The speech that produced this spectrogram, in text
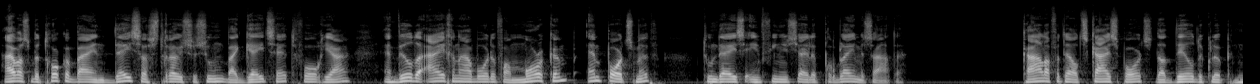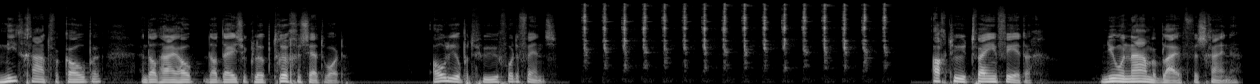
Hij was betrokken bij een desastreus seizoen bij Gateshead vorig jaar en wilde eigenaar worden van Morecambe en Portsmouth toen deze in financiële problemen zaten. Kala vertelt Sky Sports dat Deel de club niet gaat verkopen en dat hij hoopt dat deze club teruggezet wordt. Olie op het vuur voor de fans. 8 uur 42. Nieuwe namen blijven verschijnen.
